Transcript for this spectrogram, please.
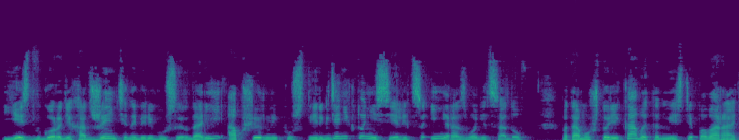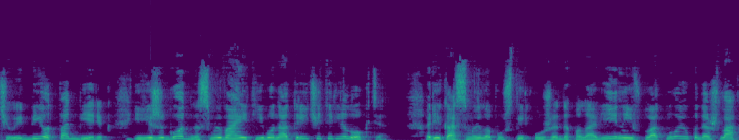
Есть в городе Хадженте на берегу Сырдари обширный пустырь, где никто не селится и не разводит садов, потому что река в этом месте поворачивает, бьет под берег и ежегодно смывает его на три-четыре локтя. Река смыла пустырь уже до половины и вплотную подошла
